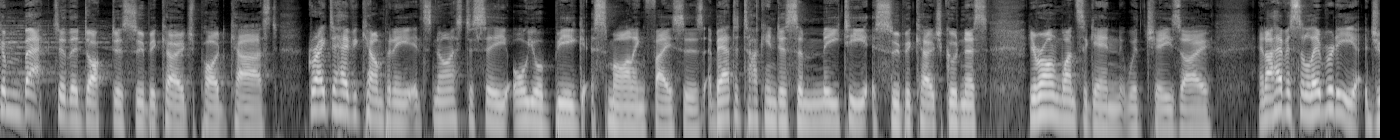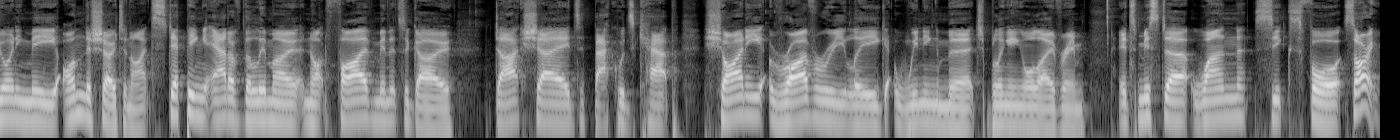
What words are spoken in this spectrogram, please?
Welcome back to the Dr. Supercoach podcast. Great to have your company. It's nice to see all your big smiling faces about to tuck into some meaty Supercoach goodness. You're on once again with Chizo. And I have a celebrity joining me on the show tonight, stepping out of the limo not five minutes ago. Dark shades, backwards cap, shiny rivalry league winning merch blinging all over him. It's Mr. 164. Sorry,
